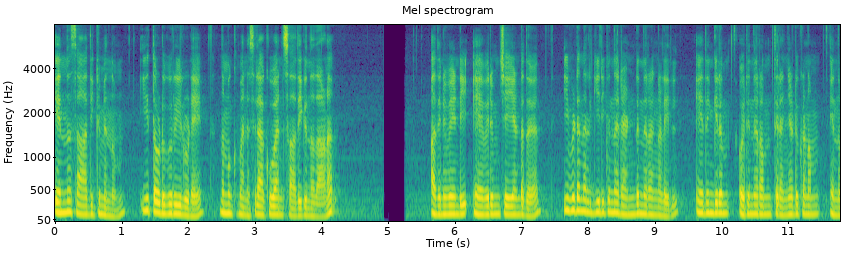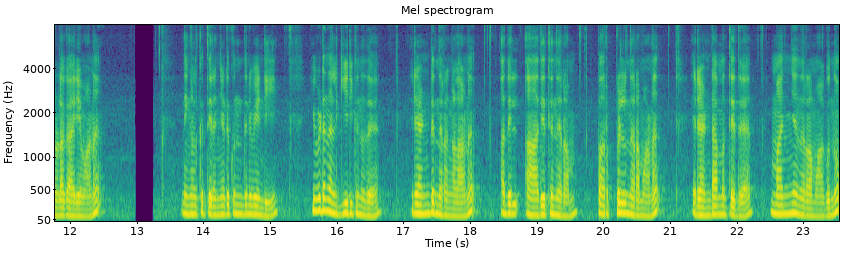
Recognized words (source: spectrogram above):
എന്ന് സാധിക്കുമെന്നും ഈ തൊടുകുറിയിലൂടെ നമുക്ക് മനസ്സിലാക്കുവാൻ സാധിക്കുന്നതാണ്. അതിനുവേണ്ടി ഏവരും ചെയ്യേണ്ടത് ഇവിടെ നൽകിയിരിക്കുന്ന രണ്ട് നിറങ്ങളിൽ ഏതെങ്കിലും ഒരു നിറം തിരഞ്ഞെടുക്കണം എന്നുള്ള കാര്യമാണ്. നിങ്ങൾക്ക് തിരഞ്ഞെടുക്കുന്നതിന് വേണ്ടി ഇവിടെ നൽകിയിരിക്കുന്നത് രണ്ട് നിറങ്ങളാണ്. അതിൽ ആദ്യത്തെ നിറം പർപ്പിൾ നിറമാണ്. രണ്ടാമത്തേത് മഞ്ഞ നിറമാകുന്നു.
